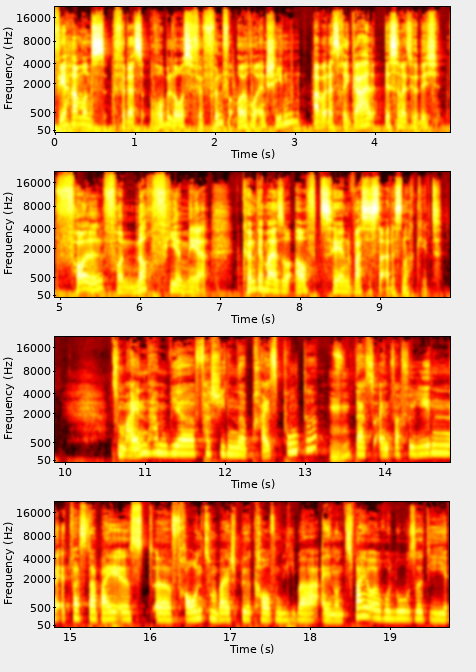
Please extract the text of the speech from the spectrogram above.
wir haben uns für das Rubbellos für 5 Euro entschieden, aber das Regal ist natürlich voll von noch viel mehr. Können wir mal so aufzählen, was es da alles noch gibt? Zum einen haben wir verschiedene Preispunkte, dass einfach für jeden etwas dabei ist. Äh, Frauen zum Beispiel kaufen lieber 1 und 2 Euro Lose, die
